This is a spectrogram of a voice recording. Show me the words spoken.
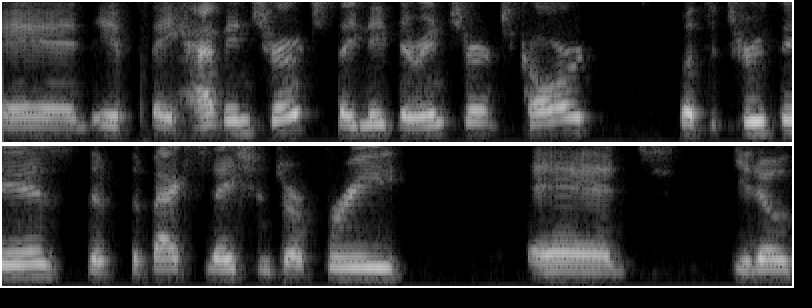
And if they have insurance, they need their insurance card. But the truth is that the vaccinations are free. And, you know,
